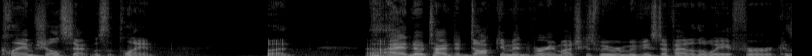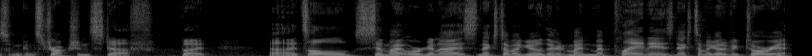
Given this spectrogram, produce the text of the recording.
clamshell set was the plane, but uh, I had no time to document very much because we were moving stuff out of the way for con- some construction stuff. But uh, it's all semi organized. Next time I go there, my my plan is next time I go to Victoria,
